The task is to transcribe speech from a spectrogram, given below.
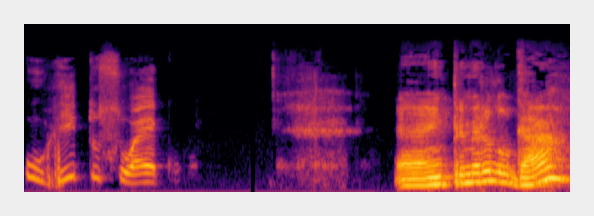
o rito sueco? É, em primeiro lugar,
